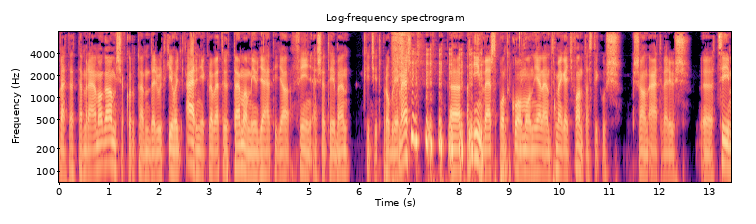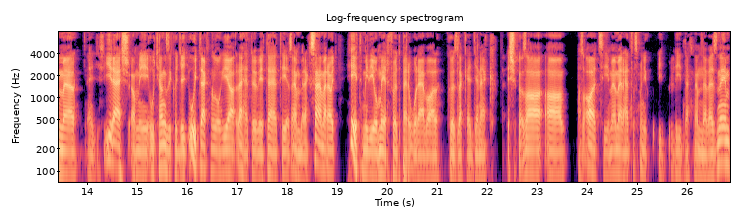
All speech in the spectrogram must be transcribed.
vetettem rá magam, és akkor utána derült ki, hogy árnyékra vetődtem, ami ugye hát így a fény esetében kicsit problémás. Az inverse.com-on jelent meg egy fantasztikusan átverős címmel egy írás, ami úgy hangzik, hogy egy új technológia lehetővé teheti az emberek számára, hogy 7 millió mérföld per órával közlekedjenek. És az a, a az alcíme, mert hát azt mondjuk így leadnek nem nevezném,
